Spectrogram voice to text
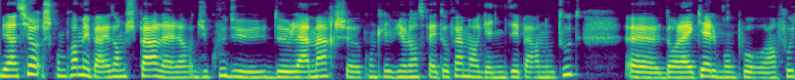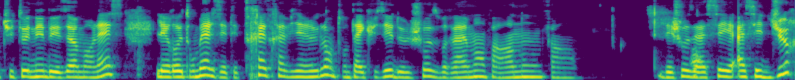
Bien sûr, je comprends, mais par exemple, je parle alors du coup de la marche contre les violences faites aux femmes organisée par nous toutes, euh, dans laquelle, bon, pour info, tu tenais des hommes en laisse. Les retombées, elles étaient très très virulentes. On t'accusait de choses vraiment, enfin un nom, enfin des choses assez assez dures.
